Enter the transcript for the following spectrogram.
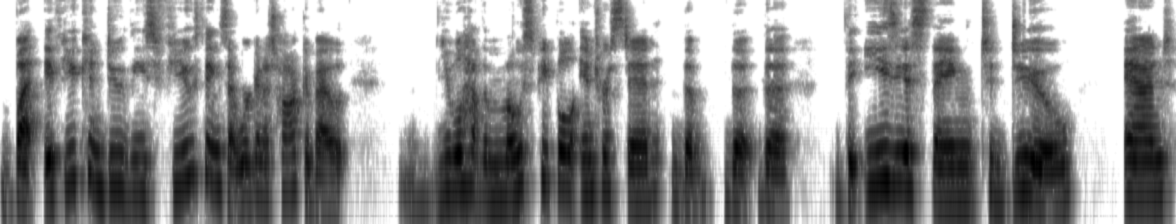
but if you can do these few things that we're going to talk about, you will have the most people interested, the the the the easiest thing to do. And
